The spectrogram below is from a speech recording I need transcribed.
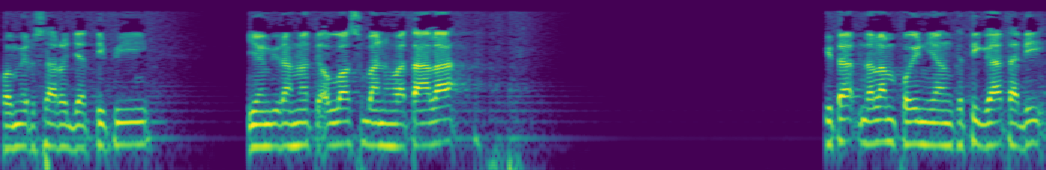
pemirsa Roja TV yang dirahmati Allah Subhanahu wa taala. Kita dalam poin yang ketiga tadi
